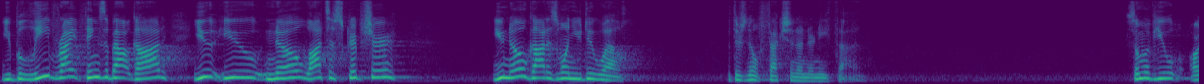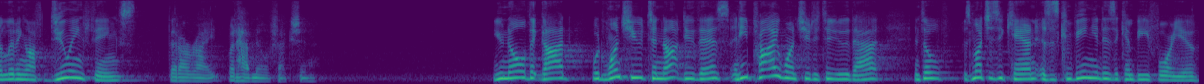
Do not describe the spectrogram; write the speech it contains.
You believe right things about God, you, you know lots of scripture, you know God is one you do well, but there's no affection underneath that. Some of you are living off doing things that are right, but have no affection. You know that God would want you to not do this, and He probably wants you to do that. And so, as much as you can, as, convenient as it can be for you,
